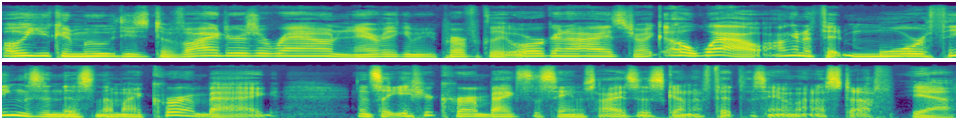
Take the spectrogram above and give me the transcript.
oh, you can move these dividers around and everything can be perfectly organized. You're like, oh, wow, I'm going to fit more things in this than my current bag. And it's like, if your current bag's the same size, it's going to fit the same amount of stuff. Yeah.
